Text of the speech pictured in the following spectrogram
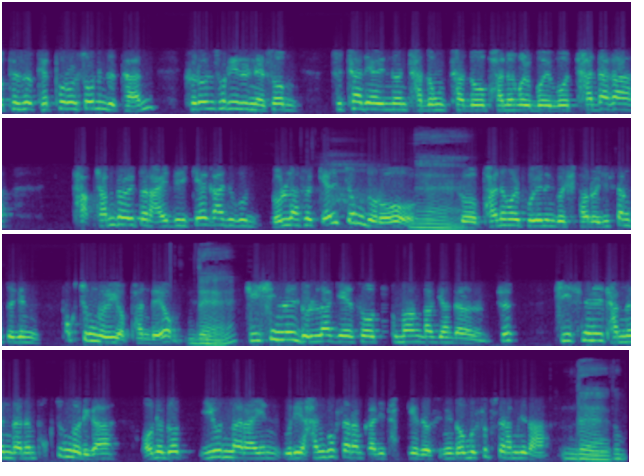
옆에서 대포를 쏘는 듯한 그런 소리를 내서 주차되어 있는 자동차도 반응을 보이고 자다가 자- 잠들어 있던 아이들이 깨가지고 놀라서 깰 정도로 네. 그 반응을 보이는 것이 바로 일상적인 폭죽놀이 여파인데요. 네. 귀신을 놀라게 해서 도망가게 한다는 즉 귀신을 잡는다는 폭죽놀이가 어느덧 이웃 나라인 우리 한국 사람까지 잡게 되었으니 너무 씁쓸합니다. 네. 그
